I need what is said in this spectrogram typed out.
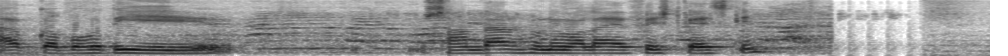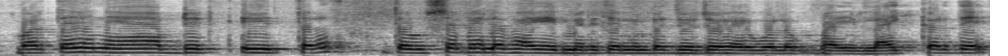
आपका बहुत ही शानदार होने वाला है फेस्ट का स्किन बढ़ते हैं नया अपडेट की तरफ़। तो उससे पहले भाई, मेरे चैनल पर जो जो है, वो लोग भाई लाइक कर दे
